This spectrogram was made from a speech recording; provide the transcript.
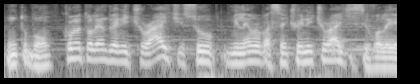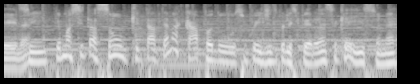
muito bom. Como eu tô lendo o N.T. Wright, isso me lembra bastante o N.T. Wright, esse rolê aí, né? Sim, tem uma citação que tá até na capa do Surpreendido pela Esperança, que é isso, né?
